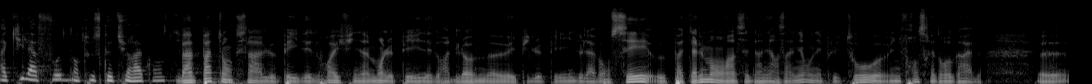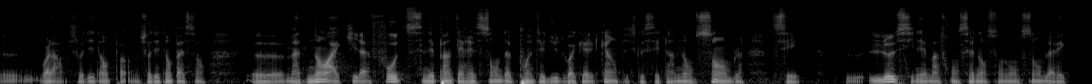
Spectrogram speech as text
à qui la faute dans tout ce que tu racontes? Ben, Pas tant que ça. Le pays des droits est finalement le pays des droits de l'homme euh, et puis le pays de l'avancée. Euh, pas tellement. Hein. Ces dernières années, on est plutôt une France rétrograde. voilà, soit dit en, soit dit en passant. maintenant, à qui la faute? Ce n'est pas intéressant de pointer du doigt quelqu'un, puisque c'est un ensemble. C'est le cinéma français dans son ensemble, avec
